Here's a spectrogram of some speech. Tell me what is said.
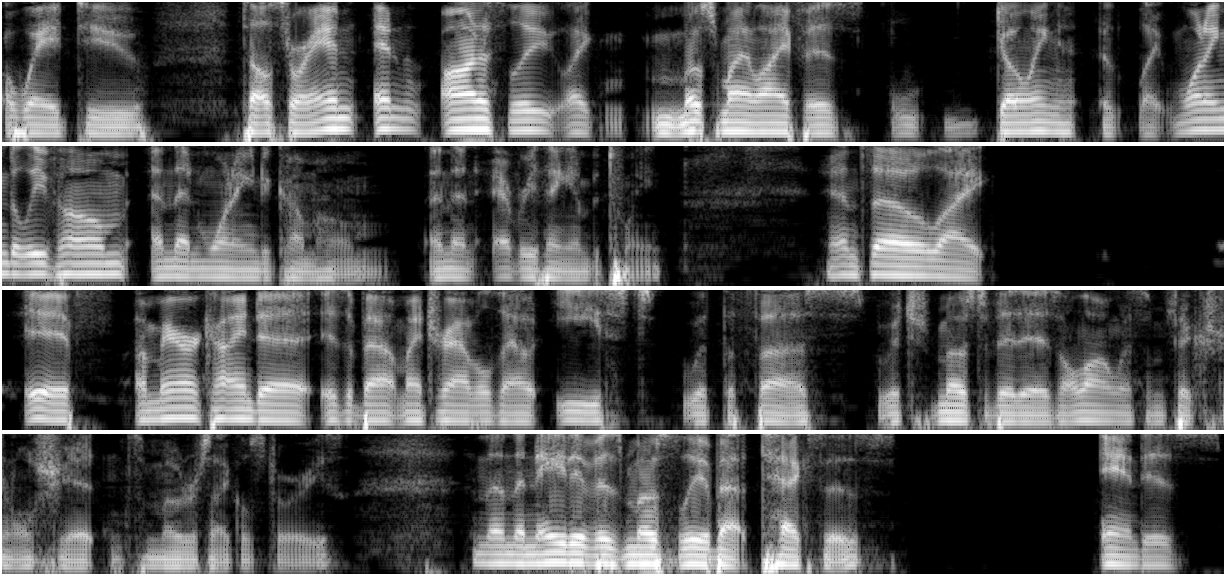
a way to tell a story. And and honestly, like most of my life is going, like wanting to leave home and then wanting to come home, and then everything in between. And so, like, if Amerikinda is about my travels out east with the fuss, which most of it is, along with some fictional shit and some motorcycle stories. And then the native is mostly about Texas and is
